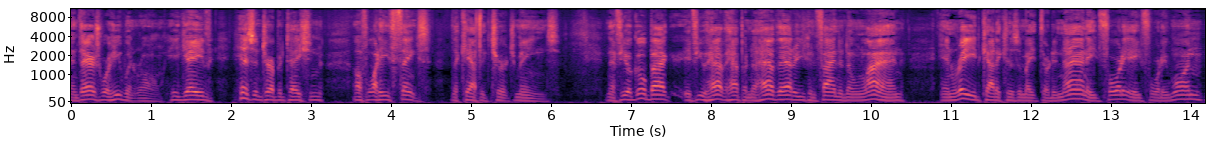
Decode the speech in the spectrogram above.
And there's where he went wrong. He gave his interpretation of what he thinks the Catholic Church means. Now, if you'll go back, if you have happen to have that, or you can find it online and read Catechism 839, 840, 841,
